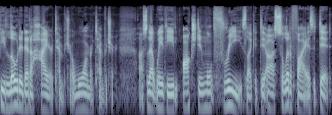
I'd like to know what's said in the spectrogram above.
be loaded at a higher temperature, a warmer temperature, uh, so that way the oxygen won't freeze like it did, uh, solidify as it did.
